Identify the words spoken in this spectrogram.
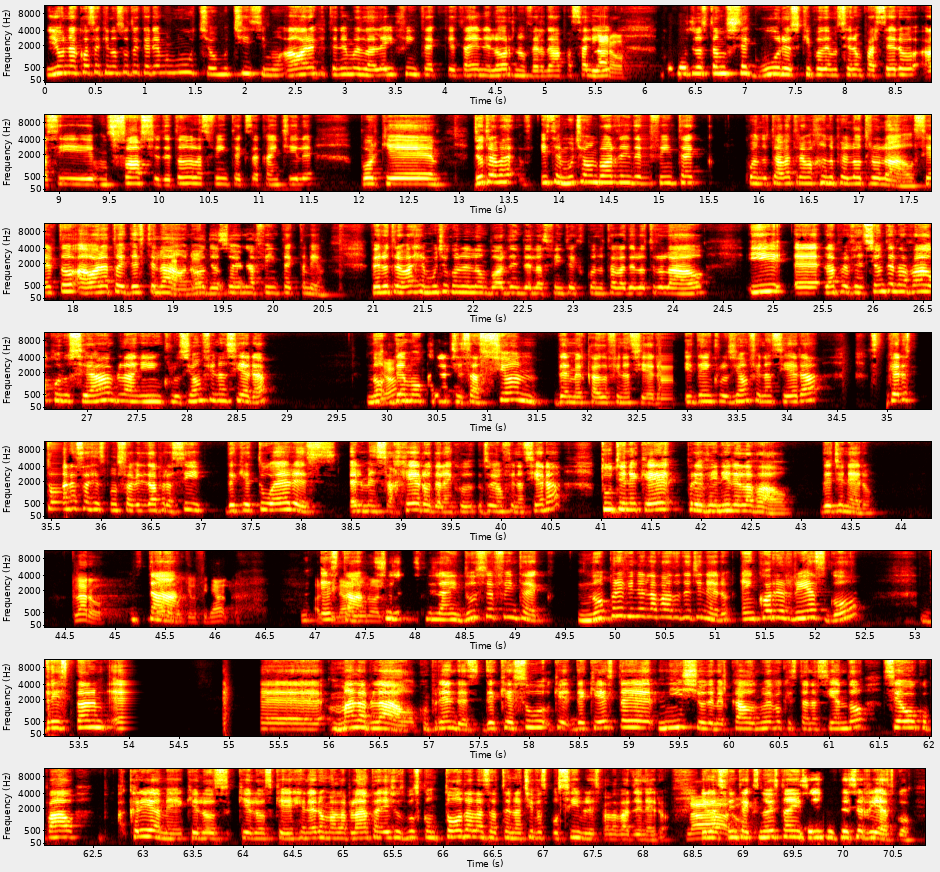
y una cosa que nosotros queremos mucho, muchísimo, ahora que tenemos la ley FinTech que está en el horno, ¿verdad? Para salir, nosotros estamos seguros que podemos ser un parcero, así, un socio de todas las FinTechs acá en Chile, porque yo hice mucho onboarding de FinTech cuando estaba trabajando por el otro lado, ¿cierto? Ahora estoy de este lado, ¿no? Yo soy una FinTech también, pero trabajé mucho con el onboarding de las FinTechs cuando estaba del otro lado. Y eh, la prevención del lavado, cuando se habla en inclusión financiera, ¿no? democratización del mercado financiero y de inclusión financiera, si quieres tomar esa responsabilidad para sí, de que tú eres el mensajero de la inclusión financiera, tú tienes que prevenir el lavado de dinero. Claro, está, porque al final... está, si, la industria fintech no previene el lavado de dinero, corre riesgo de estar... Eh, eh, mal hablado, ¿comprendes? De que, su, que, de que este nicho de mercado nuevo que están haciendo se ha ocupado, créame, que los que, los que generan mala plata, ellos buscan todas las alternativas posibles para lavar dinero. Y las fintechs no están de ese riesgo.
